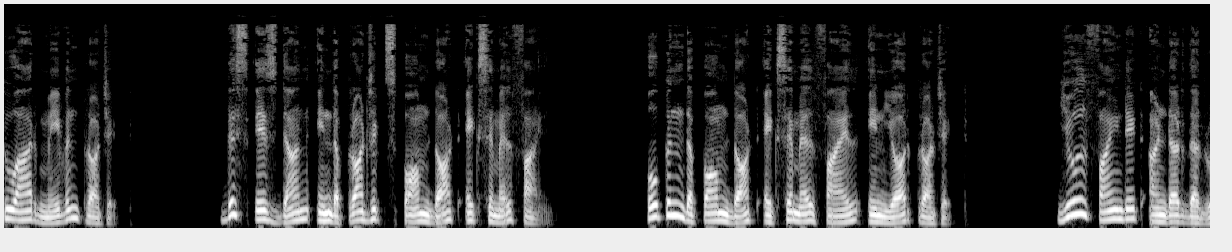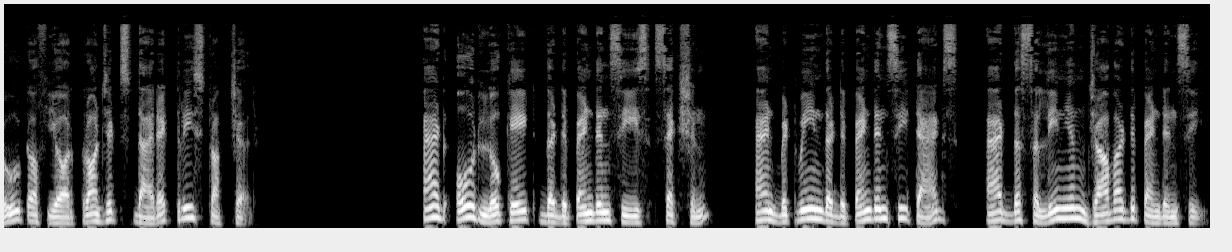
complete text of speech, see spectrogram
to our Maven project. This is done in the project's pom.xml file. Open the pom.xml file in your project. You'll find it under the root of your project's directory structure. Add or locate the dependencies section and between the dependency tags, add the Selenium Java dependency.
